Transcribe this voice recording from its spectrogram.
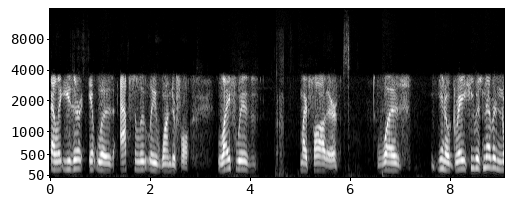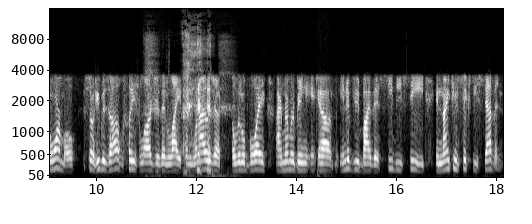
Eliezer, it was absolutely wonderful. Life with my father was, you know, great. He was never normal, so he was always larger than life. And when I was a, a little boy, I remember being uh, interviewed by the CBC in 1967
